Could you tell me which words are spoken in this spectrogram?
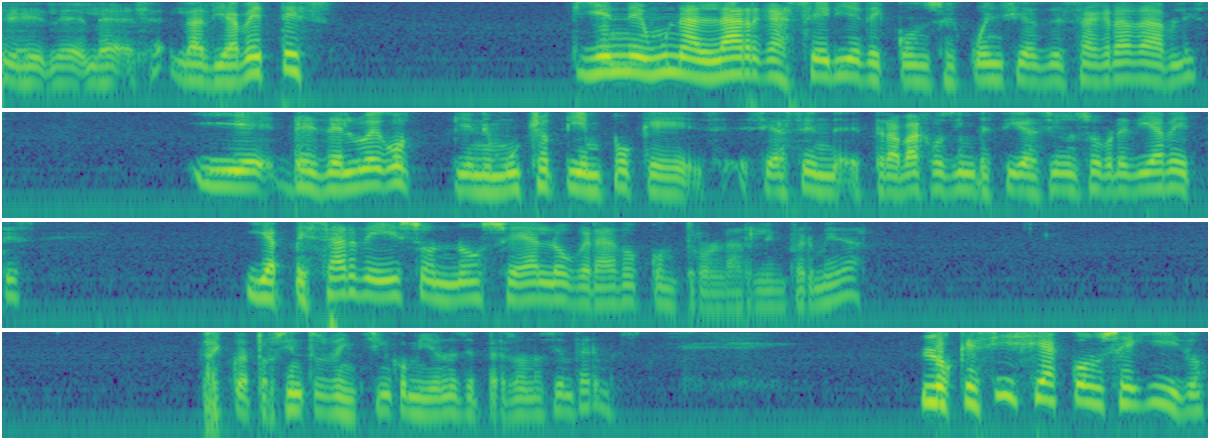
la, diabetes tiene una larga serie de consecuencias desagradables y eh, desde luego tiene mucho tiempo que se hacen eh, trabajos de investigación sobre diabetes y a pesar de eso no se ha logrado controlar la enfermedad. Hay 425 millones de personas enfermas. Lo que sí se ha conseguido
